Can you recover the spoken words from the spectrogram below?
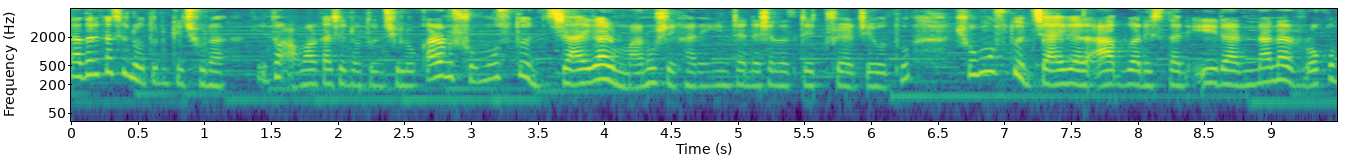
তাদের কাছে নতুন কিছু না। কিন্তু আমার কাছে নতুন ছিল। কারণ সমস্ত জায়গার মানুষ এখানে ইন্টারন্যাশনাল ট্রেড ফেয়ার যেহেতু, সমস্ত জায়গার আফগানিস্তান, ইরান নানান রকম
